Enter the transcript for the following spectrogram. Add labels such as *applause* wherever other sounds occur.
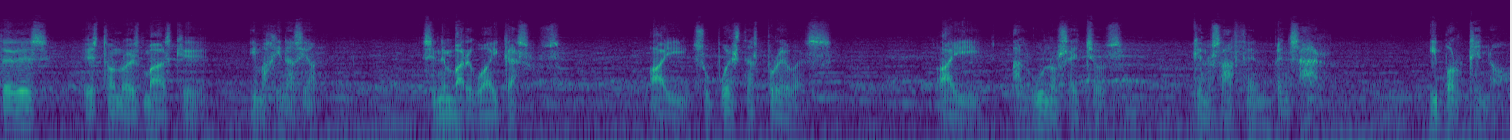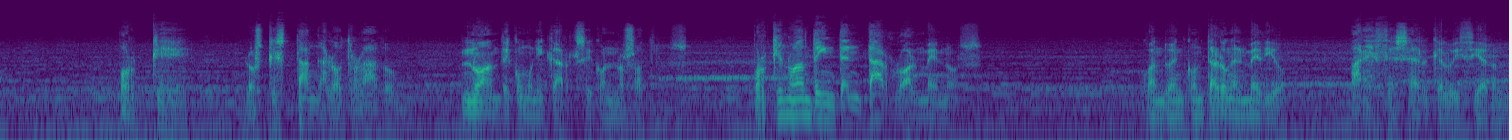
Ustedes esto no es más que imaginación. Sin embargo, hay casos. Hay supuestas pruebas. Hay algunos hechos que nos hacen pensar. ¿Y por qué no? ¿Por qué los que están al otro lado no han de comunicarse con nosotros? ¿Por qué no han de intentarlo al menos? Cuando encontraron el medio, parece ser que lo hicieron.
